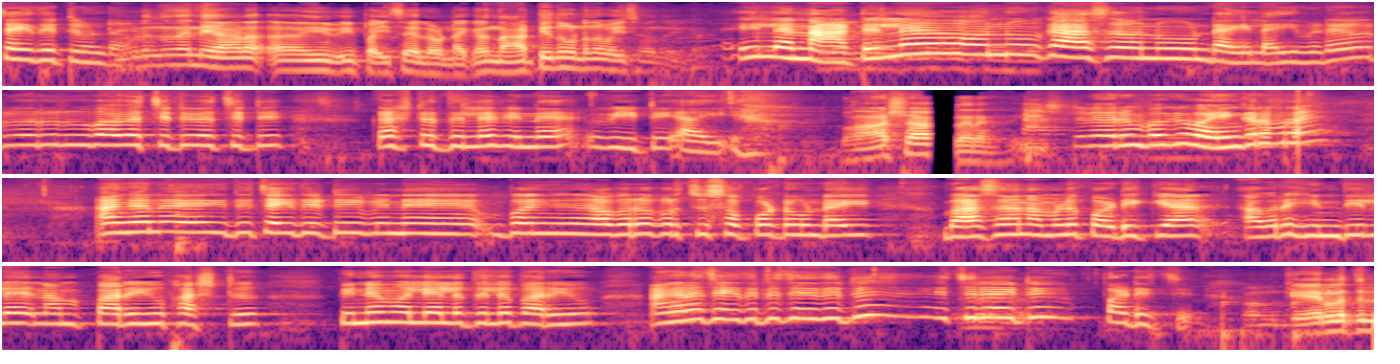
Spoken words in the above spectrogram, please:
ചെയ്തിട്ടുണ്ട്. ഇവിടുന്ന് തന്നെയാണ് ഈ- പൈസ എല്ലാം നാട്ടിൽ നിന്ന് കൊണ്ടുവന്ന പൈസ ഒന്നുമില്ല? ഇല്ല നാട്ടിലെ ഒന്നും കാശ് ഒന്നും ഉണ്ടായില്ല. ഇവിടെ ഒരു ഒരു രൂപ വെച്ചിട്ട് വെച്ചിട്ട് കഷ്ടത്തിൽ പിന്നെ വീട്ടിൽ ആയി. ഭാഷ ഫസ്റ്റ് ഭയങ്കര അങ്ങനെ ഇത് ചെയ്തിട്ട് പിന്നെ ഇപ്പം അവരെ കുറച്ച് സപ്പോർട്ട് ഉണ്ടായി. ഭാഷ നമ്മൾ പഠിക്കാൻ അവർ ഹിന്ദിയിൽ നം പറയൂ ഫസ്റ്റ് പിന്നെ മലയാളത്തിൽ പറയൂ. അങ്ങനെ ചെയ്തിട്ട് ചെയ്തിട്ട് ഇച്ചിരി ആയിട്ട് പഠിച്ച്. കേരളത്തിൽ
